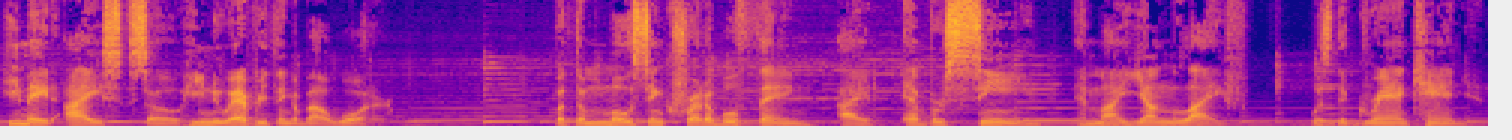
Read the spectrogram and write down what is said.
He made ice, so he knew everything about water. But the most incredible thing I had ever seen in my young life was the Grand Canyon.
